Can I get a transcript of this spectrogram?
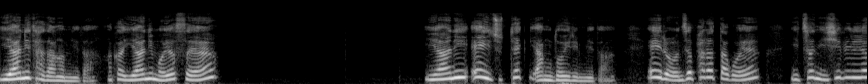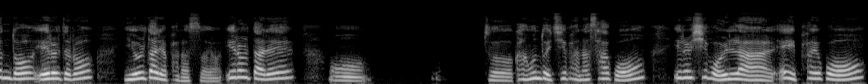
2안이 타당합니다. 아까 2안이 뭐였어요? 2안이 A주택 양도일입니다. A를 언제 팔았다고 해? 2021년도 예를 들어 2월달에 팔았어요. 1월달에 어, 저 강원도에 집 하나 사고 1월 15일 날 A 팔고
